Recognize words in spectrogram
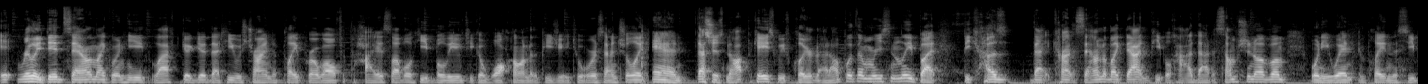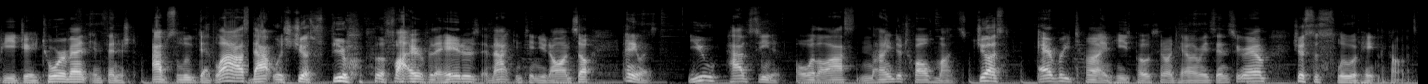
it really did sound like when he left Good Good that he was trying to play pro golf at the highest level. He believed he could walk onto the PGA Tour essentially. And that's just not the case. We've cleared that up with him recently. But because that kind of sounded like that and people had that assumption of him when he went and played in the CPGA Tour event and finished absolute dead last, that was just fuel to the fire for the haters and that continued on. So anyways, you have seen it over the last 9 to 12 months. Just every time he's posted on TaylorMade's Instagram, just a slew of hate in the comments.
